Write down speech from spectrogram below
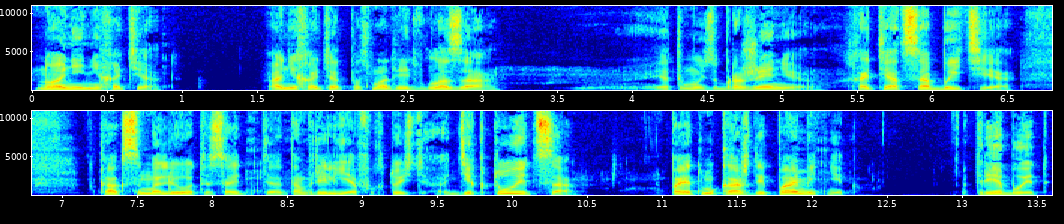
Но они не хотят. Они хотят посмотреть в глаза этому изображению, хотят события, как самолеты там в рельефах. То есть диктуется, поэтому каждый памятник требует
